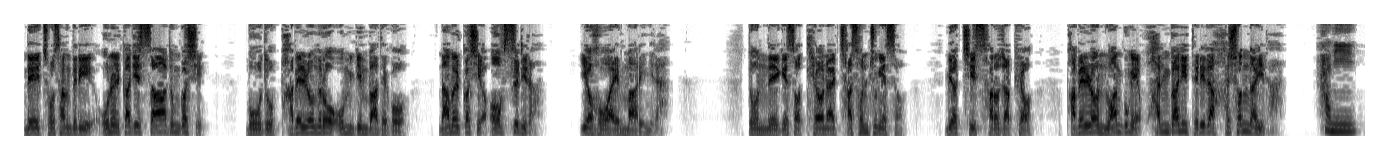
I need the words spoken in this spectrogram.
내 조상들이 오늘까지 쌓아둔 것이 모두 바벨론으로 옮긴 바 되고 남을 것이 없으리라. 여호와의 말이니라. 또 내게서 태어날 자손 중에서 몇이 사로잡혀 바벨론 왕궁의 환관이 되리라 하셨나이다. 하니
